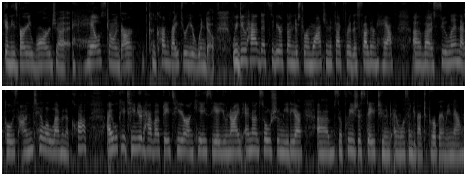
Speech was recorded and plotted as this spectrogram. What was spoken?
Again, these very large uh, hailstones are can come right through your window. We do have that severe thunderstorm watch in effect for the southern half of uh, Siouxland that goes until 11 o'clock. I will continue to have updates here on KCAU 9 and on social media, um, so please just stay tuned and we'll send you back to programming now.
